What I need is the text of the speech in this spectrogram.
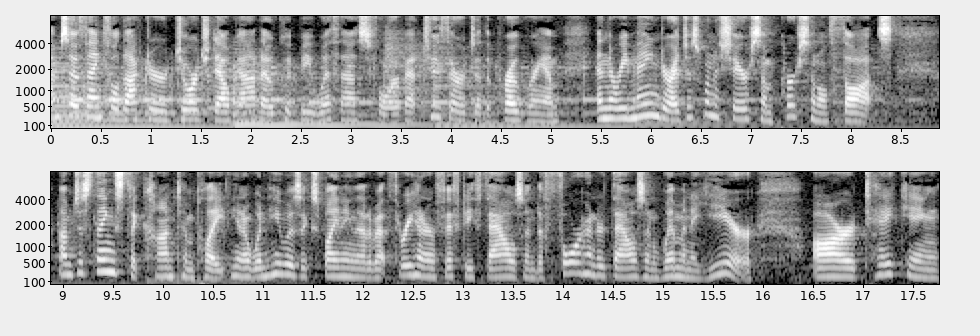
I'm so thankful Dr. George Delgado could be with us for about two thirds of the program. And the remainder, I just want to share some personal thoughts, um, just things to contemplate. You know, when he was explaining that about 350,000 to 400,000 women a year are taking,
